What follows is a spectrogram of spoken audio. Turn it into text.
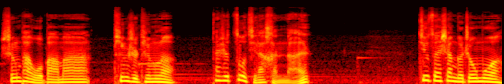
生怕我爸妈听是听了，但是做起来很难。就在上个周末。”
